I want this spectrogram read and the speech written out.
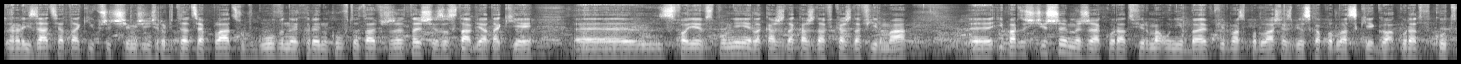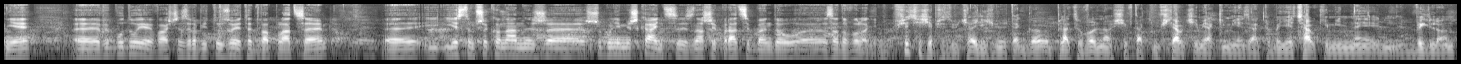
Realizacja takich przedsięwzięć, rewitalizacja placów głównych, rynków, to zawsze też się zostawia takie e, swoje wspomnienie dla każda, każda, każda firma. E, I bardzo się cieszymy, że akurat firma Unibe, firma z Podlasia, z Bielska Podlaskiego, akurat w Kutnie e, wybuduje właśnie, zrewitalizuje te dwa place. E, I jestem przekonany, że szczególnie mieszkańcy z naszej pracy będą e, zadowoleni. Wszyscy się przyzwyczailiśmy do tego Placu Wolności w takim kształcie, jakim jest, a to będzie całkiem inny wygląd,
